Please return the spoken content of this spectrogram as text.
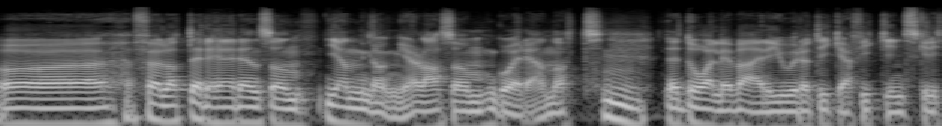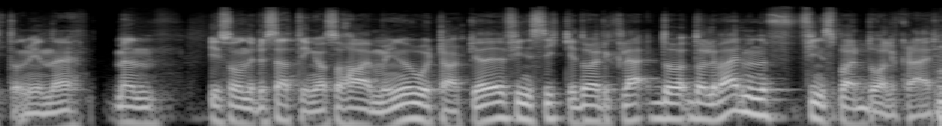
Og jeg føler at dette er en sånn gjenganger da, som går igjen. At det dårlige været gjorde at ikke jeg fikk inn skrittene mine. Men i sånne settinger så har man jo ordtaket det finnes ikke dårlig, klær, dårlig vær, men det finnes bare dårlige klær.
